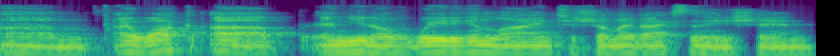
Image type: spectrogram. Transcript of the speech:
um, I walk up and you know waiting in line to show my vaccination,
